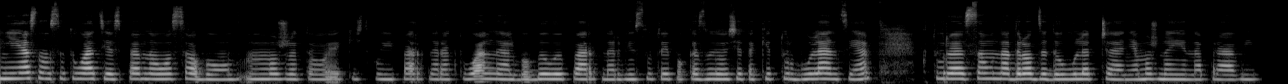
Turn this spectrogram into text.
niejasną sytuację z pewną osobą, może to jakiś Twój partner aktualny albo były partner, więc tutaj pokazują się takie turbulencje, które są na drodze do uleczenia, można je naprawić,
